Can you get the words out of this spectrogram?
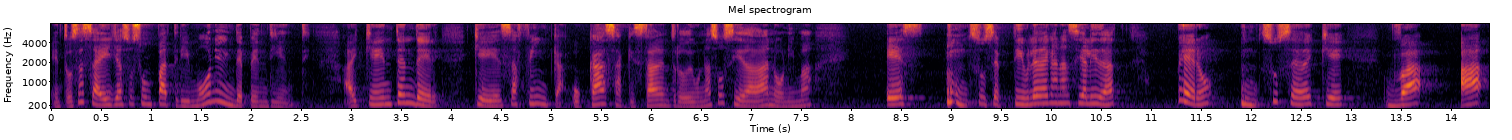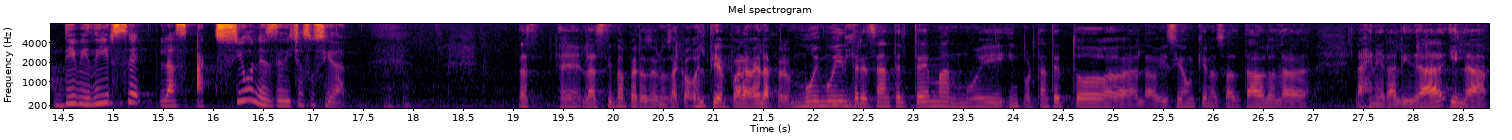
Entonces ahí ya eso es un patrimonio independiente. Hay que entender que esa finca o casa que está dentro de una sociedad anónima es susceptible de ganancialidad, pero sucede que va a dividirse las acciones de dicha sociedad. Eh, lástima, pero se nos acabó el tiempo, Arabela, pero muy, muy interesante el tema, muy importante toda la visión que nos has dado, la, la, generalidad y la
